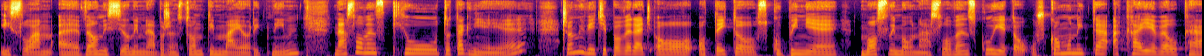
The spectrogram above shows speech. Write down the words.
islám e, veľmi silným náboženstvom, tým majoritným. Na Slovensku to tak nie je. Čo mi viete povedať o, o tejto skupine moslimov na Slovensku? Je to už komunita? Aká je veľká?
